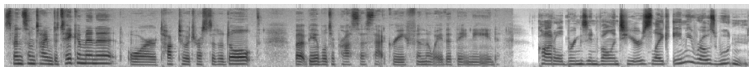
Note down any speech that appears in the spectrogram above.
spend some time to take a minute or talk to a trusted adult, but be able to process that grief in the way that they need. Cottle brings in volunteers like Amy Rose Wooten,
